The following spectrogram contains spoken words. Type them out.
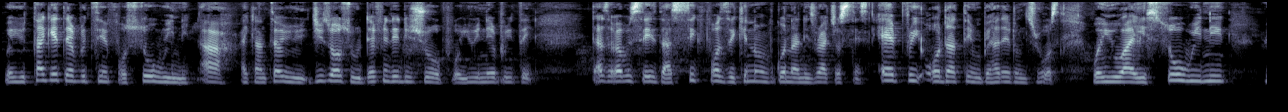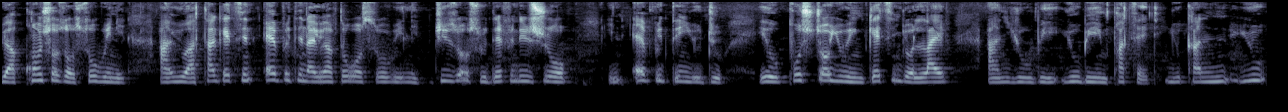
when you target everything for soul winning. Ah, I can tell you, Jesus will definitely show up for you in everything. That's the Bible says that seek first the kingdom of God and his righteousness. Every other thing will be added unto us. When you are a soul winning you are conscious of soul winning and you are targeting everything that you have towards soul winning, Jesus will definitely show up in everything you do. He will posture you in getting your life and you'll be you'll be imparted. You can you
